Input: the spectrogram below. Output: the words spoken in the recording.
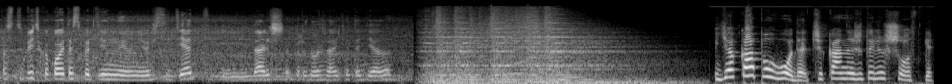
поступить в какой-то спортивный университет и дальше продолжать это дело. Яка погода чекає на жителів шостки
